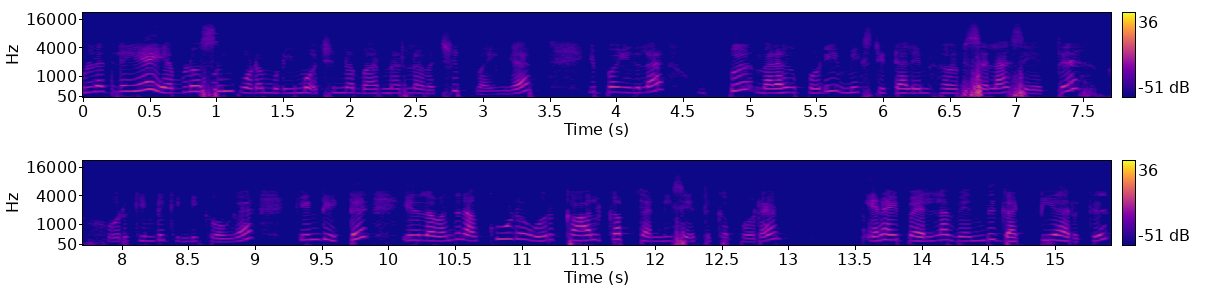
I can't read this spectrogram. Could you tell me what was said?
உள்ளத்துலேயே எவ்வளோ சிம் போட முடியுமோ சின்ன பர்னரில் வச்சு வைங்க. இப்போ இதில் உப்பு மிளகு பொடி மிக்ஸ்ட் இட்டாலியன் ஹர்ப்ஸ் எல்லாம் சேர்த்து ஒரு கிண்டு கிண்டிக்கோங்க. கிண்டிட்டு இதில் வந்து நான் கூட ஒரு கால் கப் தண்ணி சேர்த்துக்க போகிறேன் ஏன்னா இப்போ எல்லாம் வெந்து கட்டியாக இருக்குது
